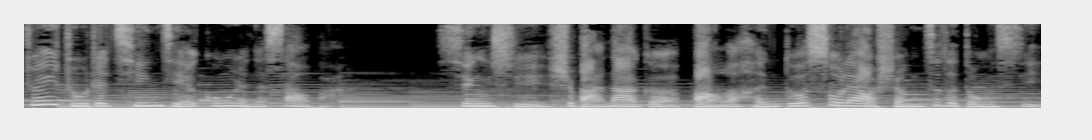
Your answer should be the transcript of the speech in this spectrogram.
追逐着清洁工人的扫把。兴许是把那个绑了很多塑料绳子的东西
